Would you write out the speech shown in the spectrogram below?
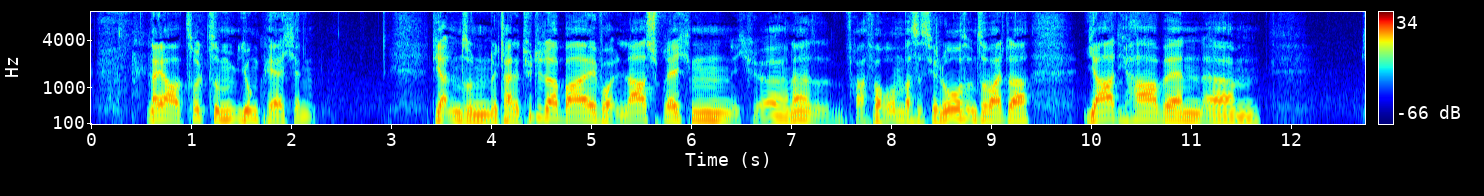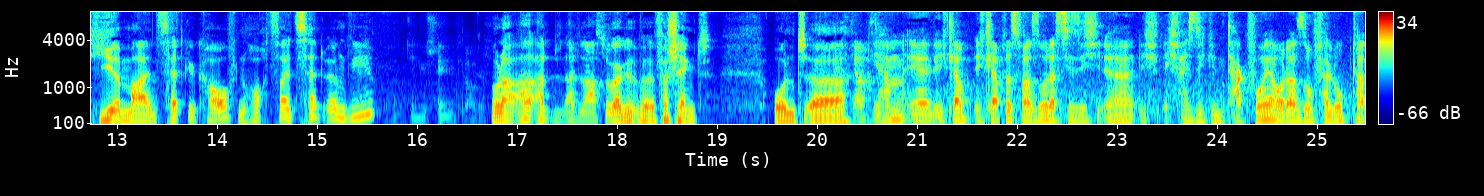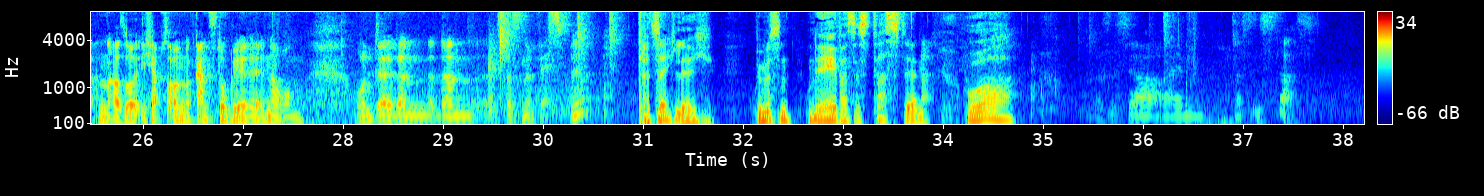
Naja, zurück zum jungen Pärchen. Die hatten so eine kleine Tüte dabei, wollten Lars sprechen. Ich äh, ne, frag warum, was ist hier los und so weiter. Ja, die haben ähm, hier mal ein Set gekauft, ein Hochzeitsset irgendwie. Oder hat, hat Lars sogar äh, verschenkt. Und äh, Ich glaube, die haben, äh, ich glaube, ich glaube, das war so, dass die sich, äh, ich, ich weiß nicht, einen Tag vorher oder so verlobt hatten. Also ich habe es auch noch ganz dunkel in Erinnerung. Und äh, dann, dann ist das eine Wespe? tatsächlich, wir müssen. Nee, was ist das denn? Wow. Das ist ja ein, was ist das?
